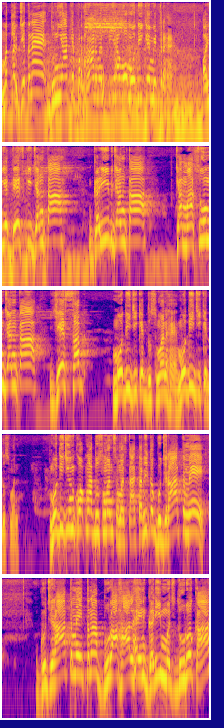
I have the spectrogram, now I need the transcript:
मतलब जितने दुनिया के प्रधानमंत्री हैं, वो मोदी के मित्र हैं। और ये देश की जनता, गरीब जनता क्या मासूम जनता, ये सब मोदी जी के दुश्मन है, मोदी जी के दुश्मन। मोदी जी उनको अपना दुश्मन समझता है, तभी तो गुजरात में गुजरात में इतना बुरा हाल है इन गरीब मजदूरों का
